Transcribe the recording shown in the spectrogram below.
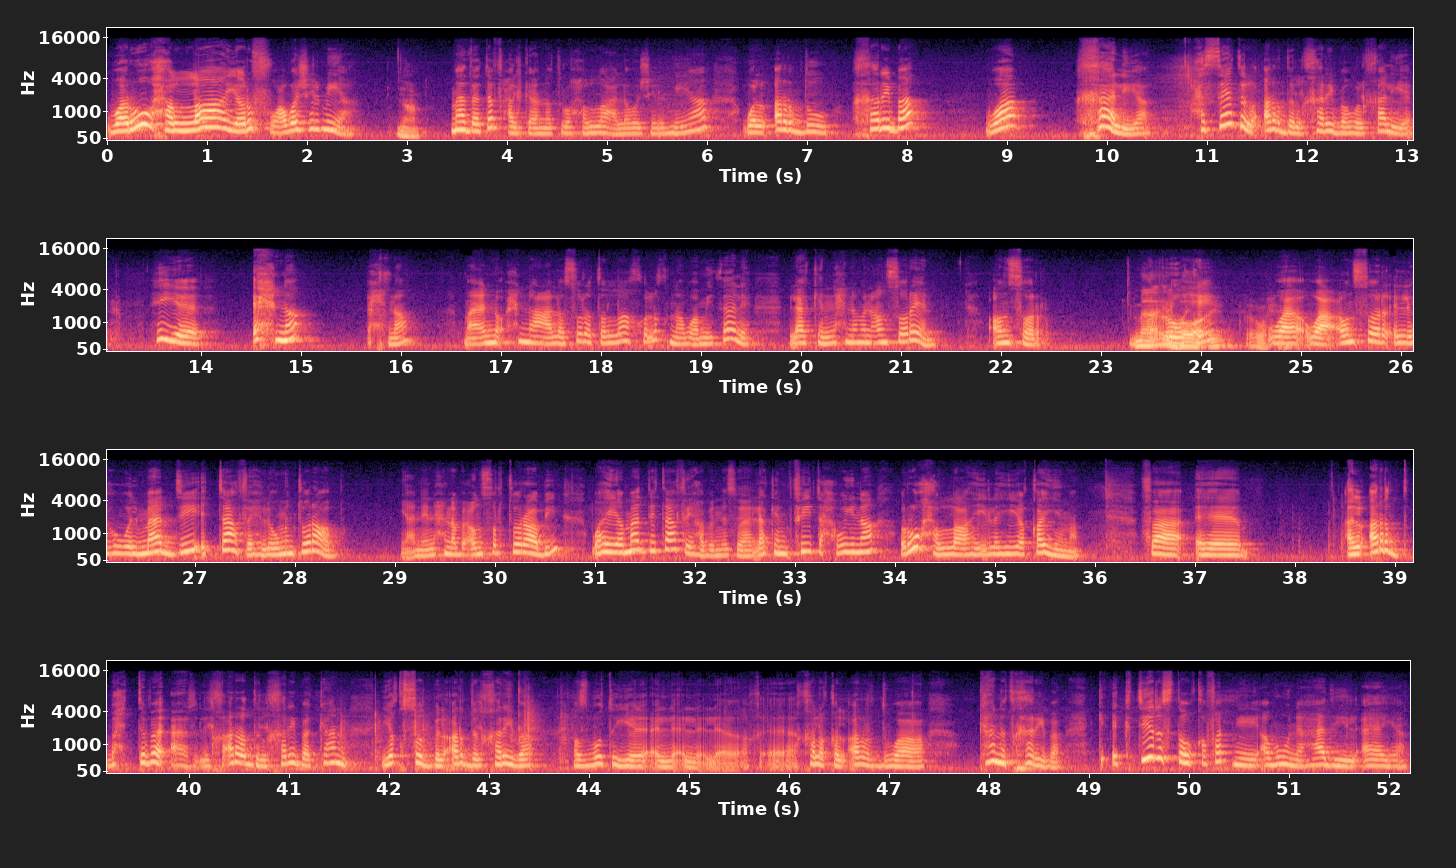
وروح الله يرف على وجه المياه. نعم. ماذا تفعل كانت روح الله على وجه المياه؟ والأرض خربة وخالية. حسيت الأرض الخربة والخالية. هي إحنا إحنا مع أنه إحنا على صورة الله خلقنا ومثاله لكن نحن من عنصرين. عنصر مائي الروحي وعنصر اللي هو المادي التافه اللي هو من تراب. يعني نحن بعنصر ترابي وهي مادة تافهة بالنسبة لها لكن في تحوينا روح الله اللي هي قيمة. ف آه، الأرض بحتبر الأرض الخريبة كان يقصد بالأرض الخريبة. مضبوط هي خلق الأرض وكانت خربة كثير استوقفتني أبونا هذه الآية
